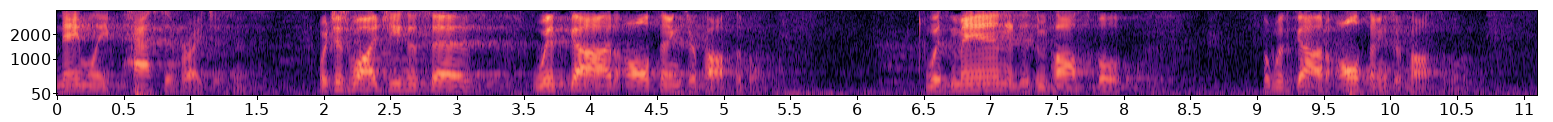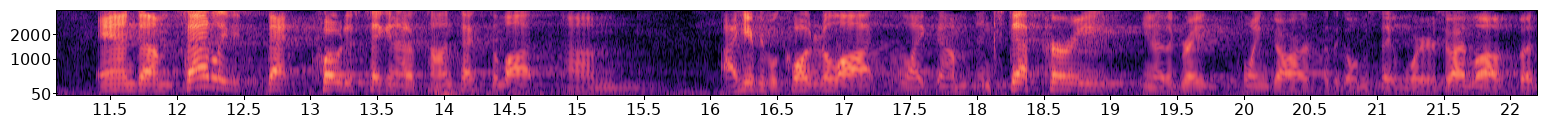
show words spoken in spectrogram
namely passive righteousness, which is why Jesus says, with God, all things are possible. With man, it is impossible, but with God, all things are possible. And um, sadly, that quote is taken out of context a lot. Um, I hear people quote it a lot, like, um, and Steph Curry, you know, the great point guard for the Golden State Warriors, who I love, but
